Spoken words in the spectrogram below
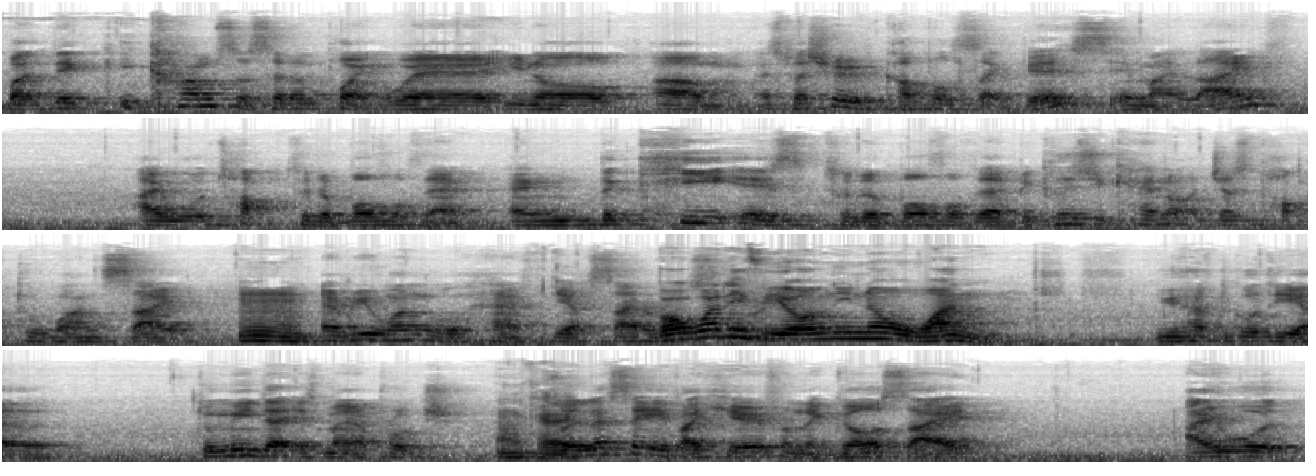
But they, it comes to a certain point where you know, um, especially with couples like this in my life. I will talk to the both of them, and the key is to the both of them because you cannot just talk to one side. Mm. Everyone will have their side of But what if you only know one? you have to go to the other. To me, that is my approach. Okay. So let's say if I hear it from the girl side, I would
